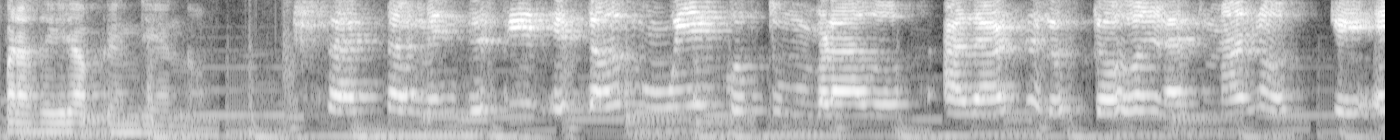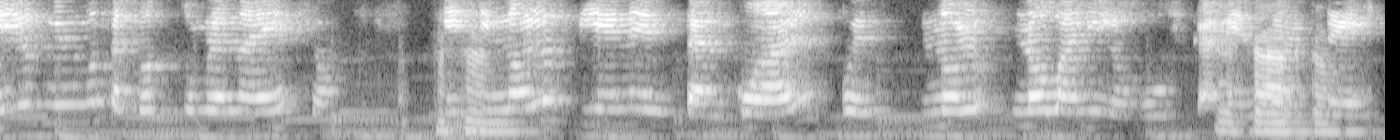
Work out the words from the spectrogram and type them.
para seguir aprendiendo. Exactamente, sí, estamos muy acostumbrados a dárselos todo en las manos, que ellos mismos se acostumbran a eso. Y si no lo tienen tal cual, pues no, no van y lo buscan. Exacto. Entonces,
